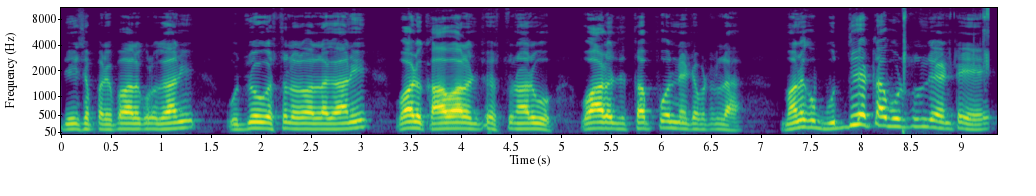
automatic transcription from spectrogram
దేశ పరిపాలకులు కానీ ఉద్యోగస్తుల వల్ల కానీ వాళ్ళు కావాలని చేస్తున్నారు. వాళ్ళది తప్పు అని నేను చెప్పటంలా మనకు బుద్ధి ఎట్లా పుడుతుంది అంటే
